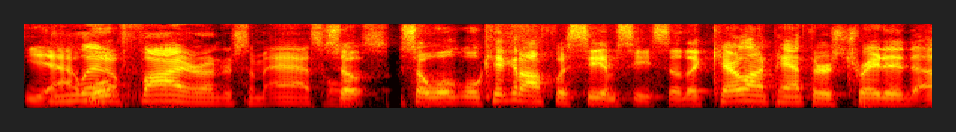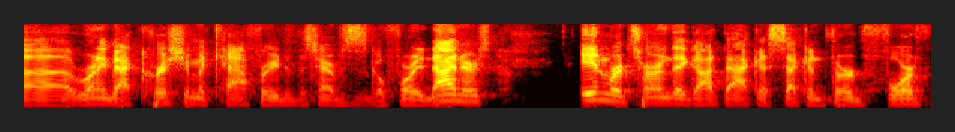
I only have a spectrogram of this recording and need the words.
Yeah. lit we'll- a fire under some assholes. So so we'll we'll kick it off with CMC. So the Carolina Panthers traded uh, running back Christian McCaffrey to the San Francisco 49ers In return, they got back a second, third, fourth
